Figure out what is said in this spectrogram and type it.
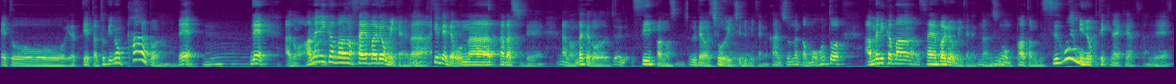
えっと、やっていた時のパートナーで、で、あの、アメリカ版サイバー量みたいな、スケベで女たらしで、あの、だけど、スイーパーの腕は超一流みたいな感じの、なんかもう本当アメリカ版サイバー量みたいな感じのパートナーですごい魅力的なキャラクターで、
